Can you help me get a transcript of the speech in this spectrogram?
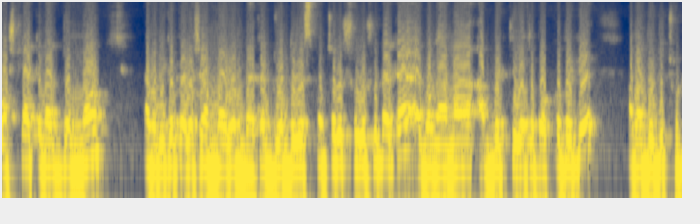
মশলা কেনার জন্য আমেরিকা প্রবাসী আমরা এবং ঢাকার জয়েন্ট স্পন্সরে ষোলোশো টাকা এবং আমার ব্যক্তিগত পক্ষ থেকে আমার দুটি ছোট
